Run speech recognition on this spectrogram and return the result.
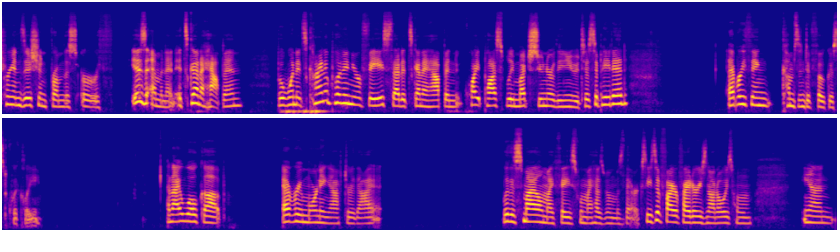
transition from this earth is imminent, it's going to happen. But when it's kind of put in your face that it's going to happen quite possibly much sooner than you anticipated, everything comes into focus quickly. And I woke up every morning after that with a smile on my face when my husband was there because he's a firefighter he's not always home. And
